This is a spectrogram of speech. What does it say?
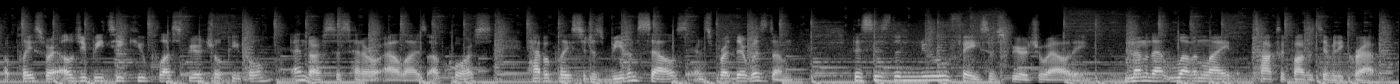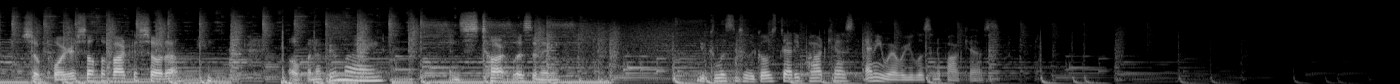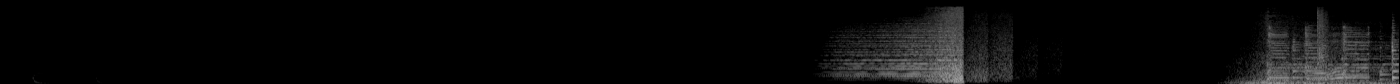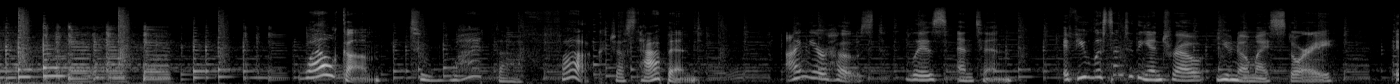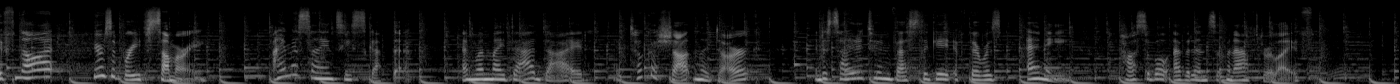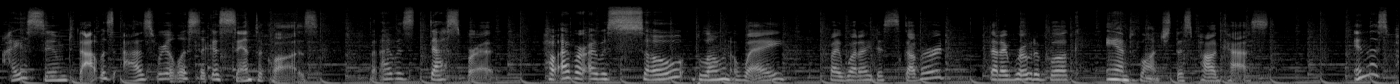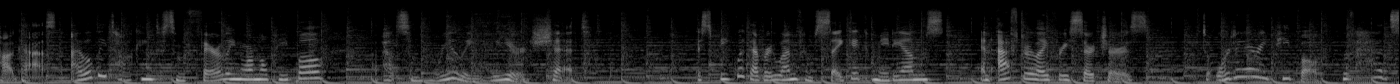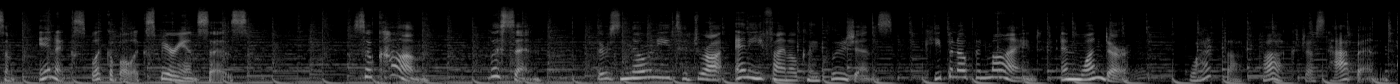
a place where LGBTQ plus spiritual people and our cis hetero allies, of course, have a place to just be themselves and spread their wisdom. This is the new face of spirituality. None of that love and light, toxic positivity crap. So pour yourself a vodka soda, open up your mind, and start listening. You can listen to the Ghost Daddy podcast anywhere where you listen to podcasts. To What the Fuck Just Happened. I'm your host, Liz Enton. If you listen to the intro, you know my story. If not, here's a brief summary. I'm a sciencey skeptic, and when my dad died, I took a shot in the dark and decided to investigate if there was any possible evidence of an afterlife. I assumed that was as realistic as Santa Claus, but I was desperate. However, I was so blown away by what I discovered that I wrote a book and launched this podcast. In this podcast, I will be talking to some fairly normal people about some really weird shit. I speak with everyone from psychic mediums and afterlife researchers to ordinary people who've had some inexplicable experiences. So come, listen. There's no need to draw any final conclusions. Keep an open mind and wonder what the fuck just happened?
